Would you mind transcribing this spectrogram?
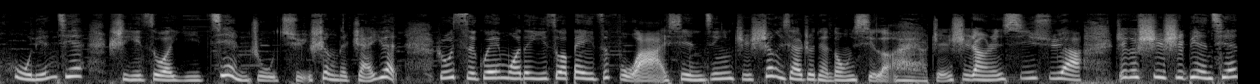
互连接，是一座以建筑取胜的宅院。如此规模的一座贝子府啊，现今只剩下这点东西了。哎呀，真是让人唏嘘啊！这个世事变。前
